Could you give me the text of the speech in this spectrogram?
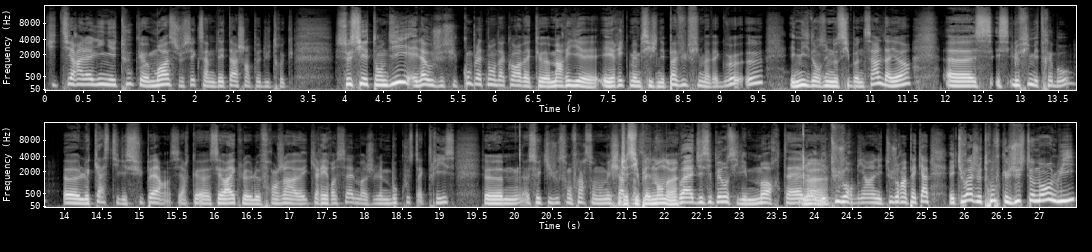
qui tire à la ligne et tout que moi, je sais que ça me détache un peu du truc. Ceci étant dit, et là où je suis complètement d'accord avec Marie et, Eric, même si je n'ai pas vu le film avec eux, et ni dans une aussi bonne salle d'ailleurs, le film est très beau. Euh, le cast, il est super. hein. C'est-à-dire que c'est vrai que le, le frangin euh, Kerry Russell, moi, je l'aime beaucoup cette actrice. Euh, ceux qui jouent son frère, son nom m'échappe. Jesse Plemons, ouais. Ouais, Jesse Plemons, il est mortel. Ouais, il est toujours bien, il est toujours impeccable. Et tu vois, je trouve que justement, lui,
